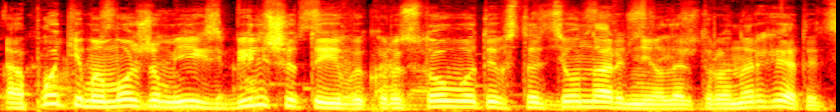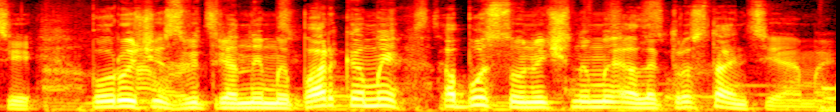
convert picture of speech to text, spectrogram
А потім ми можемо їх збільшити і використовувати в стаціонарній електроенергетиці поруч з вітряними парками або сонячними електростанціями.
